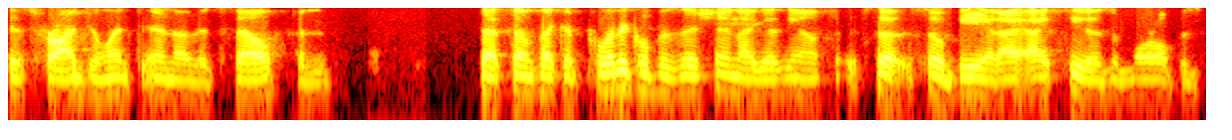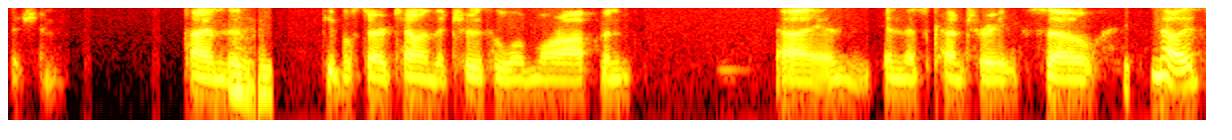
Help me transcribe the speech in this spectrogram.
is fraudulent in and of itself, and that sounds like a political position. I guess you know. So so be it. I, I see it as a moral position. Time that Mhm. people start telling the truth a little more often uh, in in this country. So no, it's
